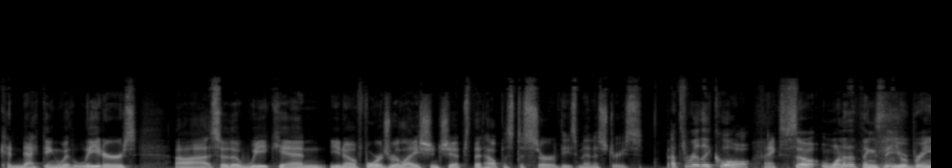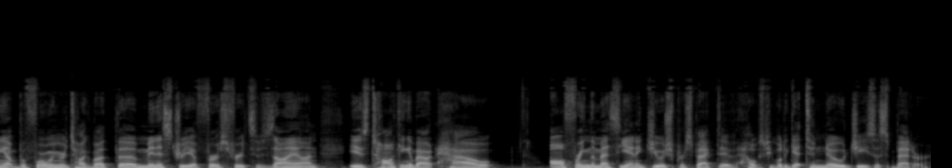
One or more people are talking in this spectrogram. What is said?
connecting with leaders uh, so that we can, you know, forge relationships that help us to serve these ministries. That's really cool. Thanks. So, one of the things that you were bringing up before when we were talking about the ministry of First Fruits of Zion is talking about how offering the Messianic Jewish perspective helps people to get to know Jesus better.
